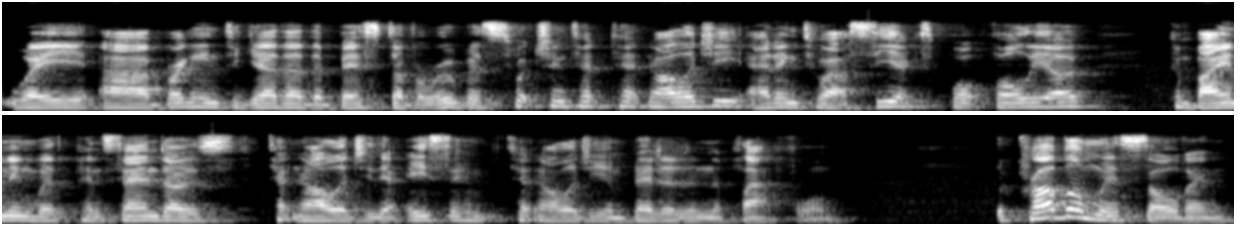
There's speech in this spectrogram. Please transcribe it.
We are bringing together the best of Aruba's switching te technology, adding to our CX portfolio, combining with Pensando's technology, their ASIC technology embedded in the platform. The problem we're solving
